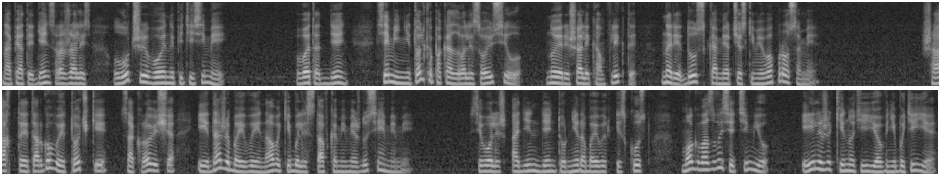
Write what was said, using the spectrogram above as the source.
На пятый день сражались лучшие воины пяти семей. В этот день семьи не только показывали свою силу, но и решали конфликты наряду с коммерческими вопросами. Шахты, торговые точки, сокровища и даже боевые навыки были ставками между семьями. Всего лишь один день турнира боевых искусств мог возвысить семью или же кинуть ее в небытие.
